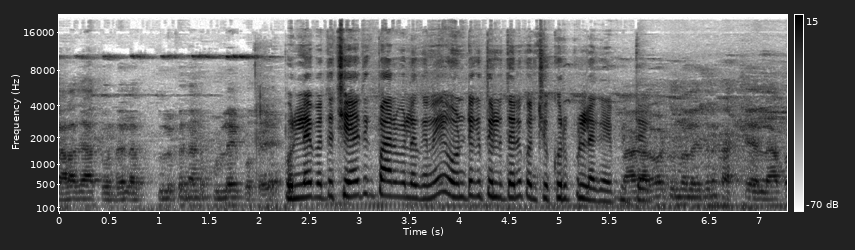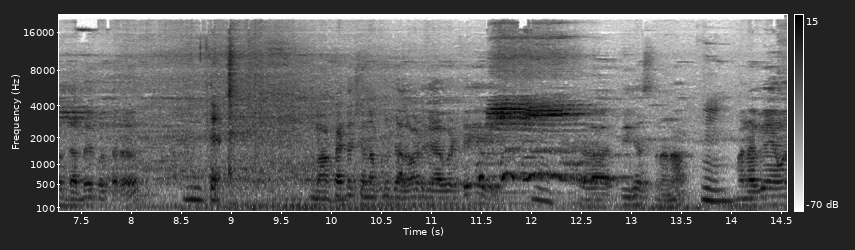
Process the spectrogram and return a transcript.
చాలా జాగ్రత్త ఉంటాయి లేకపోతే తులిపోయిందంటే పుల్లు అయిపోతాయి పుల్లు అయిపోతే చేతికి పర్వాలేదు కానీ ఒంటికి తుల్లితేనే కొంచెం కురుపుల్లాగా అయిపోతాయి. అలవాటు ఉన్న అయితే కట్ చేయాలి. లేకపోతే దెబ్బ అయిపోతారు అంతే మాకంటే చిన్నప్పటి నుంచి అలవాటు కాబట్టి తీసేస్తున్నాను. మన ఏమో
